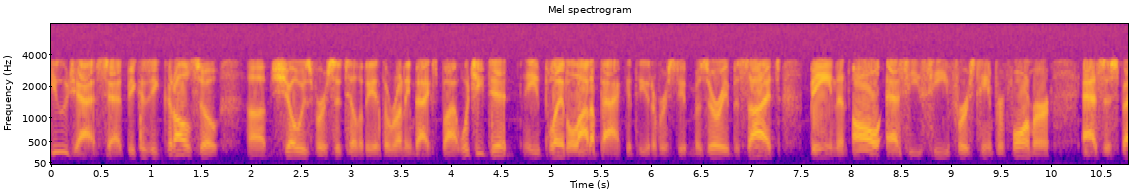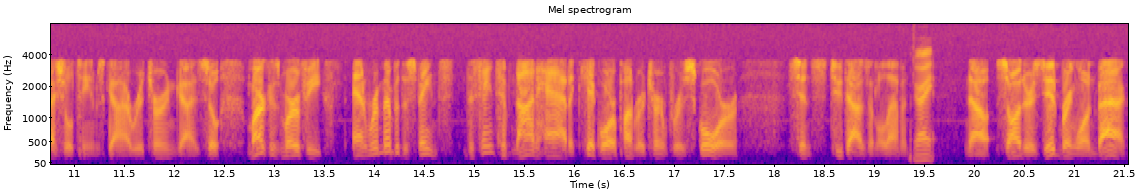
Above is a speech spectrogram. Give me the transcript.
huge asset because he could also uh, show his versatility at the running back spot, which he did. He played a lot of back at the University of Missouri, besides being an all SEC first team performer as a special teams guy, return guy. So Marcus Murphy, and remember the Saints, the Saints have not had a kick or a punt return for a score since 2011. Right. Now Saunders did bring one back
